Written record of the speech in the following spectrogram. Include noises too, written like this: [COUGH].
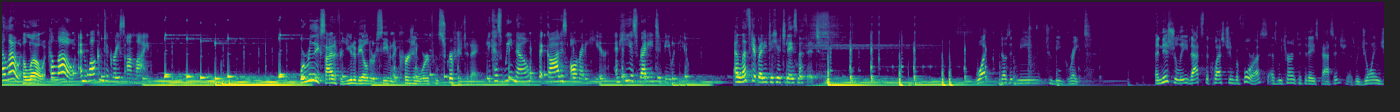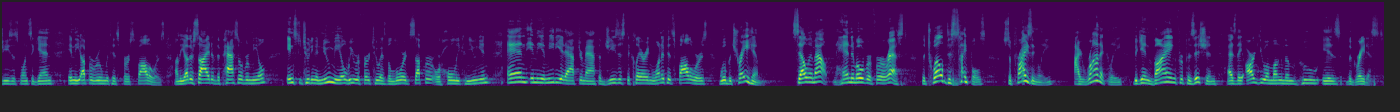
Hello. Hello. Hello, and welcome to Grace Online. We're really excited for you to be able to receive an encouraging word from Scripture today. Because we know that God is already here and He is ready to be with you. And let's get ready to hear today's message. What does it mean to be great? Initially, that's the question before us as we turn to today's passage, as we join Jesus once again in the upper room with his first followers. On the other side of the Passover meal, instituting a new meal we refer to as the Lord's Supper or Holy Communion, and in the immediate aftermath of Jesus declaring one of his followers will betray him, sell him out, and hand him over for arrest, the 12 [LAUGHS] disciples, surprisingly, ironically, begin vying for position as they argue among them who is the greatest.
